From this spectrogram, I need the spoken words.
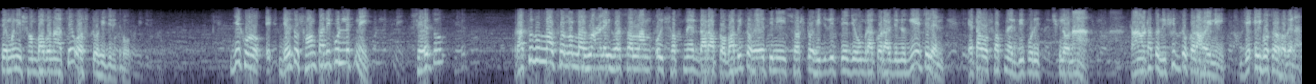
তেমনি সম্ভাবনা আছে অষ্ট হিজড়িতেও যে কোনো যেহেতু সন তারিখ উল্লেখ নেই, সেহেতু রাসুল্লাহ সাল্লু আলহাসাল্লাম ওই স্বপ্নের দ্বারা প্রভাবিত হয়ে তিনি ষষ্ঠ হিজড়িতে যে উমরা করার জন্য গিয়েছিলেন, এটাও স্বপ্নের বিপরীত ছিল না। কারণ ওটা তো নিষিদ্ধ করা হয়নি যে এই বছর হবে না।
